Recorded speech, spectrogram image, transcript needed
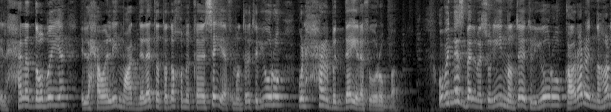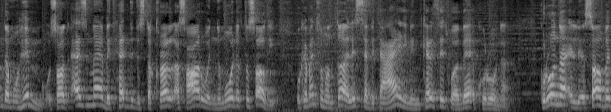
الحالة الضبابية اللي حوالين معدلات التضخم القياسية في منطقة اليورو والحرب الدايرة في أوروبا. وبالنسبة لمسؤولين منطقة اليورو قرار النهاردة مهم قصاد أزمة بتهدد استقرار الأسعار والنمو الاقتصادي وكمان في منطقة لسه بتعاني من كارثة وباء كورونا. كورونا اللي إصابت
